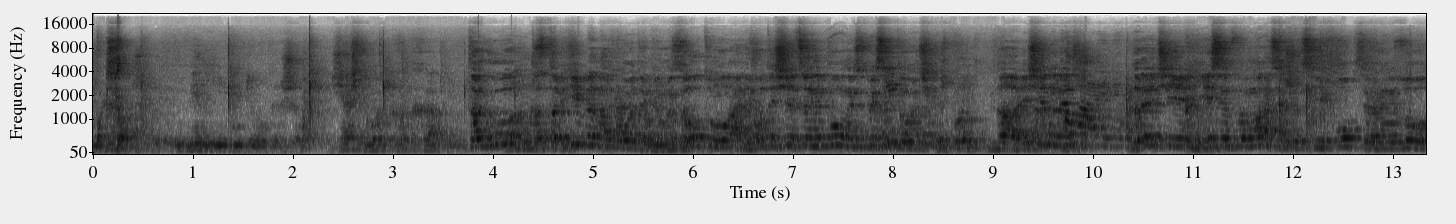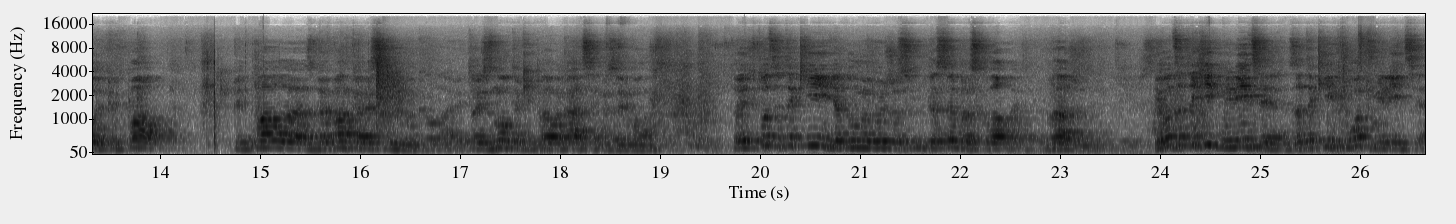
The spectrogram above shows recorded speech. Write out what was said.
боксера. Бенки не его крышевать. Сейчас вот как хап. Торгу, та- торгівля наркотиками, зґвалтування. От ще це не повний список того, чи- Да, і ще, до речі, Миколаєві. до речі, є інформація, що ці хлопці організовували підпал, підпал е, Сбербанка Росії в Миколаєві. Тобто знов таки провокаціями займалися. Тобто хто це такі, я думаю, ви вже для себе склали враження. І от за таких міліція, за таких от міліція.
